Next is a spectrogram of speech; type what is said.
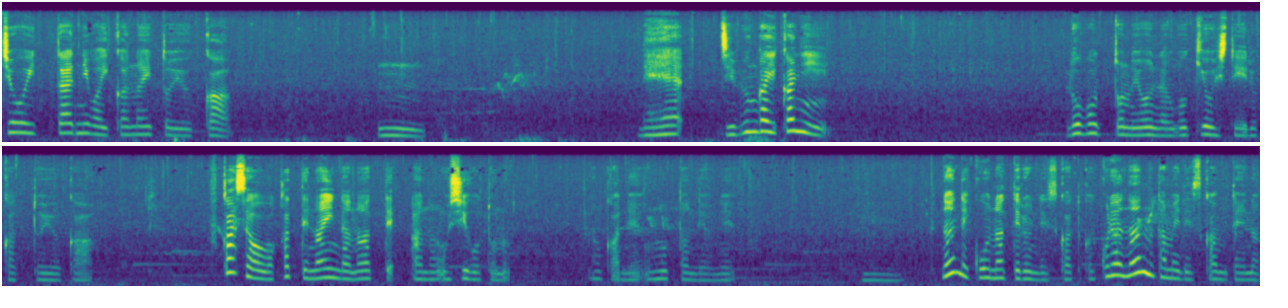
長一短にはいかないというかうん。ね。自分がいかにロボットのような動きをしているかというか深さを分かってないんだなってあのお仕事の。なんかね思ったんだよね。うん、なんでこうなってるんですかとかこれは何のためですかみたいな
